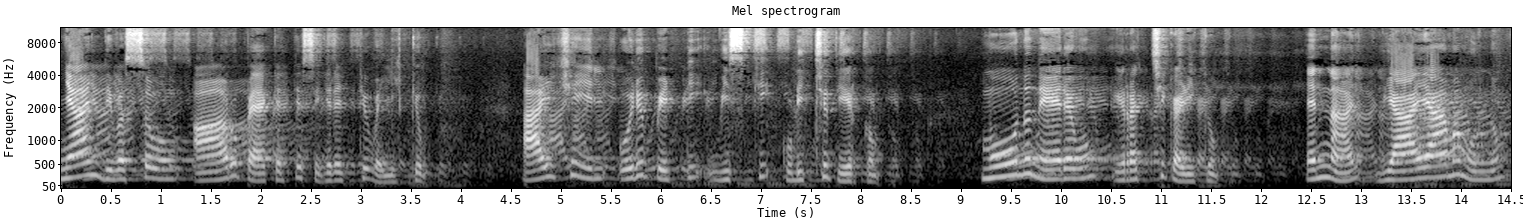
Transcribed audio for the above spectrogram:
ഞാൻ ദിവസവും ആറു പാക്കറ്റ് സിഗരറ്റ് വലിക്കും. ആഴ്ചയിൽ ഒരു പെട്ടി വിസ്കി കുടിച്ചു തീർക്കും. മൂന്ന് നേരവും ഇറച്ചി കഴിക്കും. എന്നാൽ വ്യായാമമൊന്നും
